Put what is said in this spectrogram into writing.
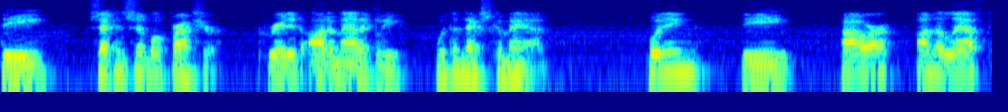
the second symbol fracture created automatically with the next command. Putting the power on the left,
